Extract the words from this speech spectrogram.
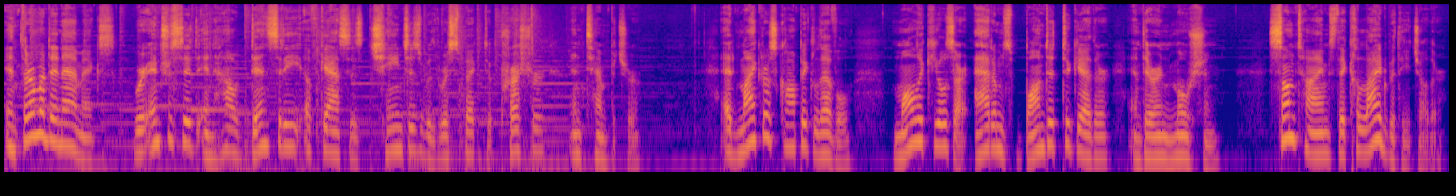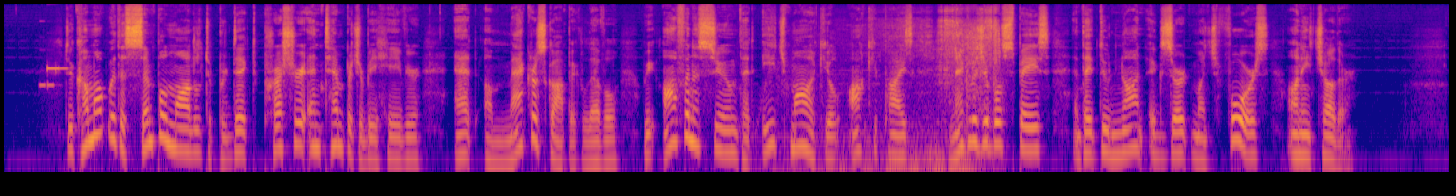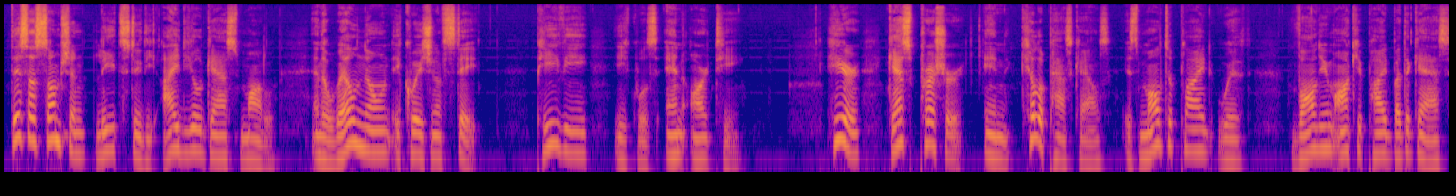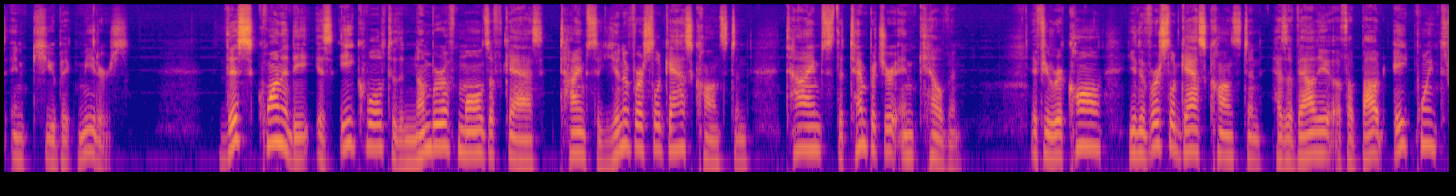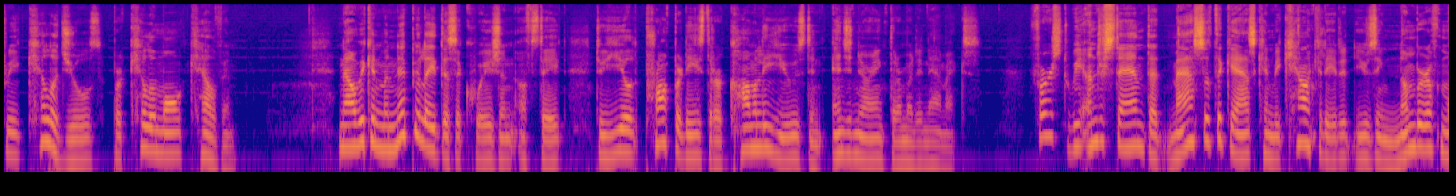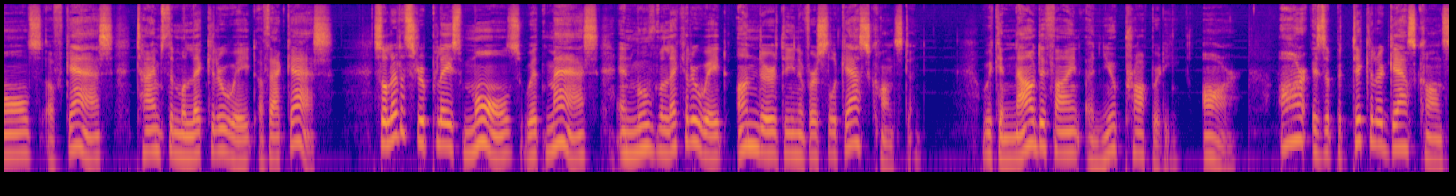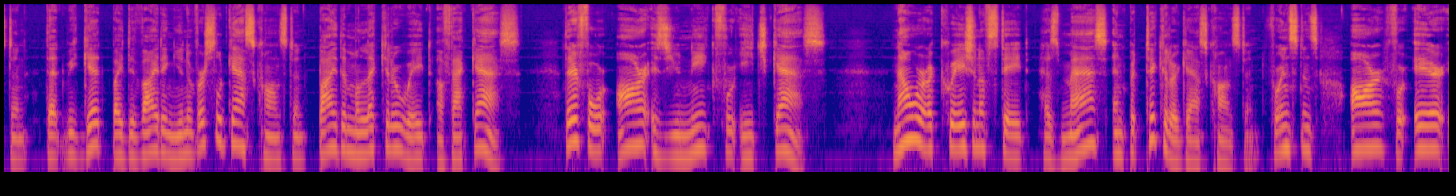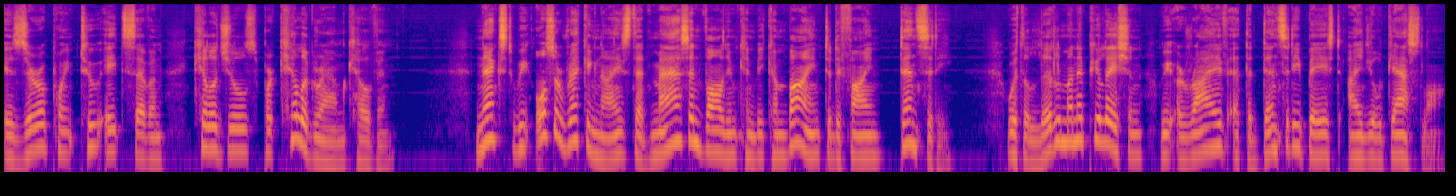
In thermodynamics, we're interested in how density of gases changes with respect to pressure and temperature. At microscopic level, molecules are atoms bonded together and they're in motion. Sometimes they collide with each other. To come up with a simple model to predict pressure and temperature behavior at a macroscopic level, we often assume that each molecule occupies negligible space and they do not exert much force on each other. This assumption leads to the ideal gas model and the well-known equation of state, PV equals nRT. Here, gas pressure in kilopascals is multiplied with volume occupied by the gas in cubic meters. This quantity is equal to the number of moles of gas times the universal gas constant times the temperature in Kelvin. If you recall, universal gas constant has a value of about 8.3 kilojoules per kilomole Kelvin. Now we can manipulate this equation of state to yield properties that are commonly used in engineering thermodynamics. First, we understand that mass of the gas can be calculated using number of moles of gas times the molecular weight of that gas. So let us replace moles with mass and move molecular weight under the universal gas constant we can now define a new property, R. R is a particular gas constant that we get by dividing universal gas constant by the molecular weight of that gas. Therefore, R is unique for each gas. Now our equation of state has mass and particular gas constant. For instance, R for air is 0.287 kilojoules per kilogram Kelvin. Next, we also recognize that mass and volume can be combined to define density. With a little manipulation, we arrive at the density-based ideal gas law.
